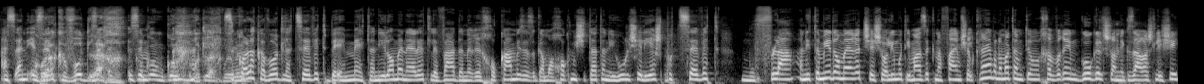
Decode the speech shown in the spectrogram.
אז אני, כל זה, הכבוד זה, לך, זה, כל, כל הכבוד לך, זה באמת. כל הכבוד לצוות באמת, אני לא מנהלת לבד, אני רחוקה מזה, זה גם רחוק משיטת הניהול שלי, יש פה צוות מופלא. אני תמיד אומרת ששואלים אותי מה זה כנפיים של קרם, ואני אומרת להם, "אתם חברים, גוגל של המגזר השלישי,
